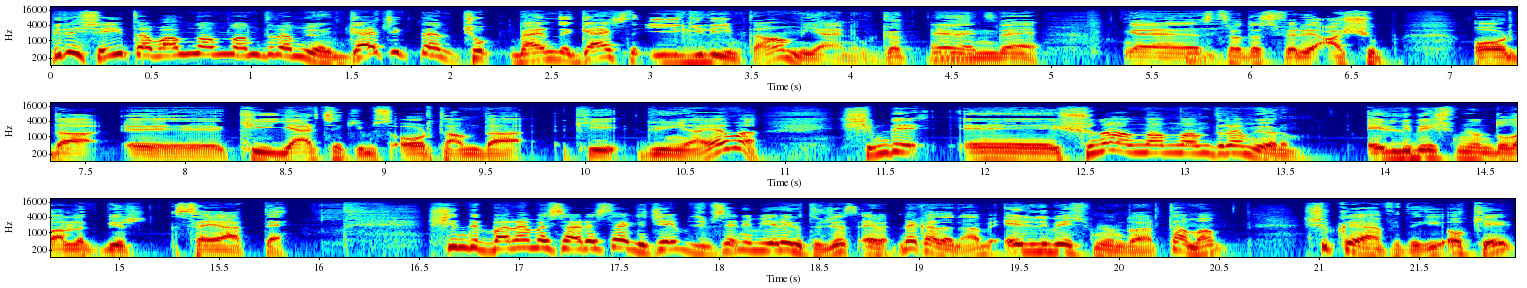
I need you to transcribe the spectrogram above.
bir de şeyi tam anlamlandıramıyorum. Gerçekten çok ben de gerçekten ilgiliyim tamam mı yani gökyüzünde evet. e, stratosferi aşıp orada e, ki yer çekimsiz ortamdaki dünyaya ama şimdi e, şunu anlamlandıramıyorum. 55 milyon dolarlık bir seyahatte. Şimdi bana mesela deseler ki Cem'ciğim seni bir yere götüreceğiz. Evet ne kadar abi? 55 milyon dolar tamam. Şu kıyafete giy okey.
